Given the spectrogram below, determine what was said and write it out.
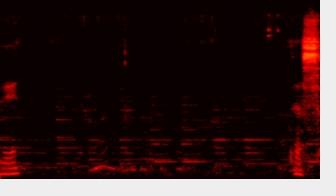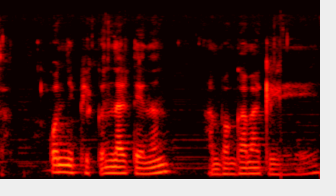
넷, 다섯. 꽃잎이 끝날 때는 한 번 감아 길게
